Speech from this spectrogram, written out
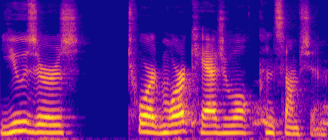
users toward more casual consumption.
